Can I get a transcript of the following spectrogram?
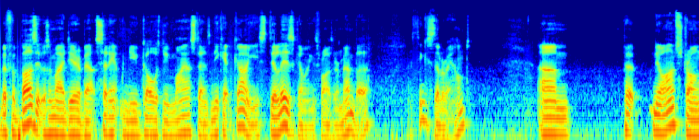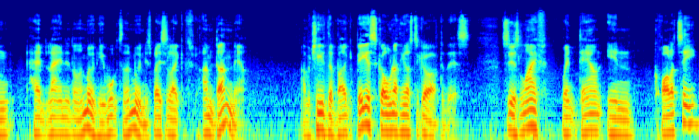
But for Buzz, it was an idea about setting up new goals, new milestones, and he kept going. He still is going, as far as I remember. I think he's still around. Um, but Neil Armstrong had landed on the moon. He walked to the moon. He's basically like, I'm done now. I've achieved the biggest goal, nothing else to go after this. So his life went down in quality,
